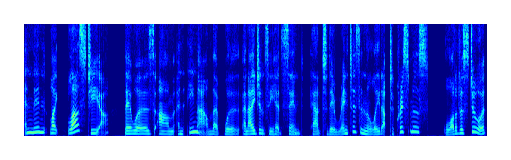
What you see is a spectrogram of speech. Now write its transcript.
And then, like last year, there was um, an email that was an agency had sent out to their renters in the lead up to Christmas. A lot of us do it.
